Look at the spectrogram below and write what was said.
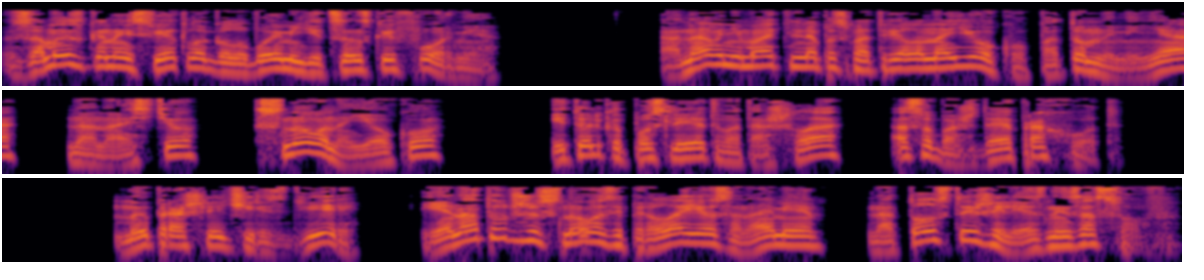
в замызганной светло-голубой медицинской форме. Она внимательно посмотрела на Йоку, потом на меня, на Настю, снова на Йоку, и только после этого отошла, освобождая проход. Мы прошли через дверь, и она тут же снова заперла ее за нами на толстый железный засов.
